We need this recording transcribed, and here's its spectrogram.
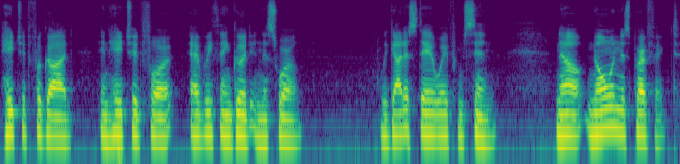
hatred for God and hatred for everything good in this world. We got to stay away from sin. Now, no one is perfect.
